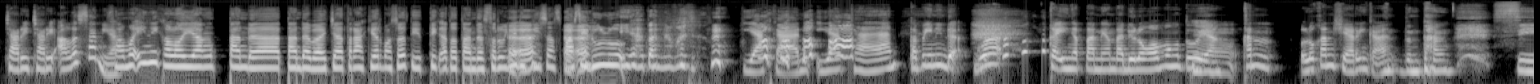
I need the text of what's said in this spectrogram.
cari-cari alasan ya? Sama ini kalau yang tanda tanda baca terakhir maksudnya titik atau tanda serunya Heeh, dipisah spasi dulu. Iya tanda macam. Iya kan, iya kan. Tapi ini gue keingetan yang tadi lo ngomong tuh Hmm. yang kan lo kan sharing kan tentang si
